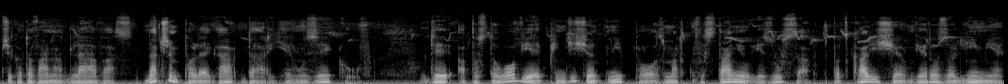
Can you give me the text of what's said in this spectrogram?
przygotowana dla Was. Na czym polega dar języków? Gdy apostołowie 50 dni po zmartwychwstaniu Jezusa spotkali się w Jerozolimie,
